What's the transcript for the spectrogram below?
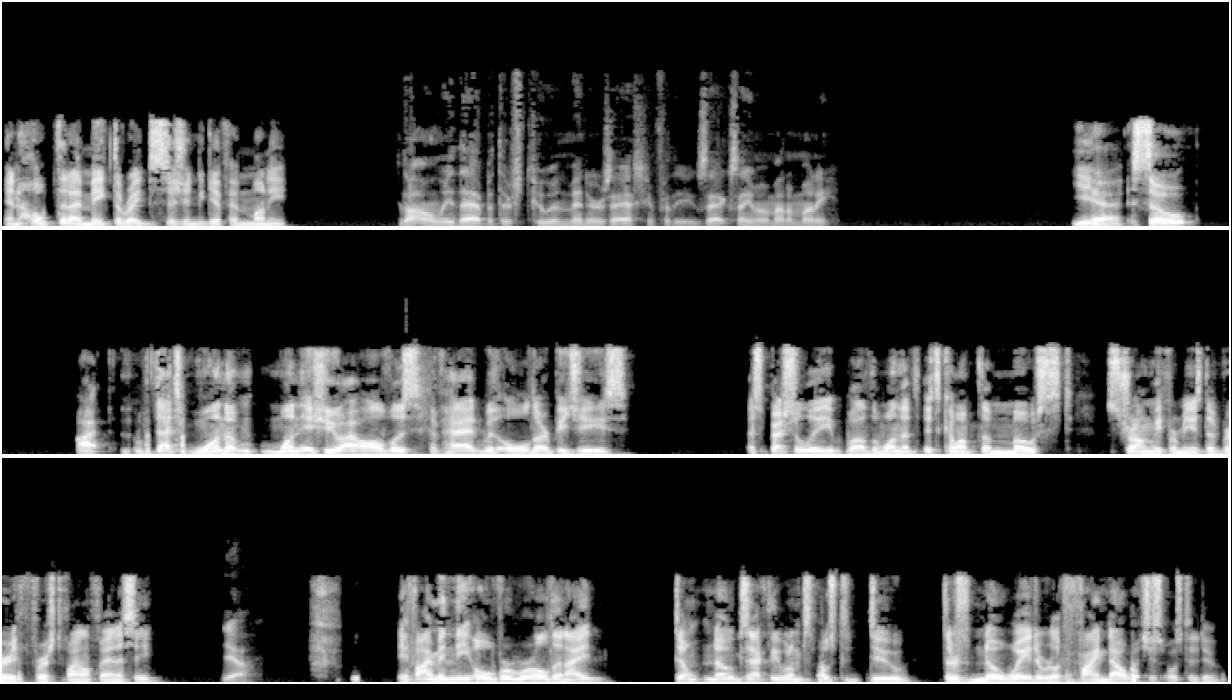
and hope that I make the right decision to give him money. Not only that, but there's two inventors asking for the exact same amount of money. Yeah, so I that's one of, one issue I always have had with old RPGs, especially well the one that it's come up the most strongly for me is the very first Final Fantasy. Yeah. If I'm in the overworld and I don't know exactly what I'm supposed to do, there's no way to really find out what you're supposed to do.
